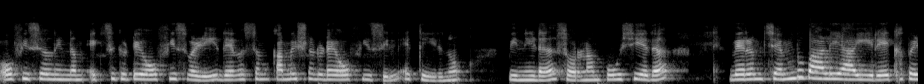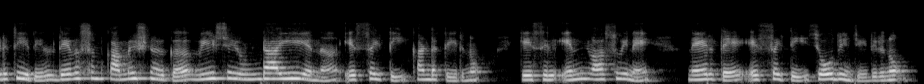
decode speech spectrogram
ഓഫീസിൽ നിന്നും എക്സിക്യൂട്ടീവ് ഓഫീസ് വഴി ദേവസ്വം കമ്മീഷണറുടെ ഓഫീസിൽ എത്തിയിരുന്നു. പിന്നീട് സ്വർണം പൂശിയത് വെറും ചെമ്പുപാളിയായി രേഖപ്പെടുത്തിയതിൽ ദേവസ്വം കമ്മീഷണർക്ക് വീഴ്ചയുണ്ടായി എന്ന് എസ് ഐ ടി കണ്ടെത്തിയിരുന്നു. കേസിൽ എൻ വാസുവിനെ നേരത്തെ എസ് ചോദ്യം ചെയ്തിരുന്നു.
